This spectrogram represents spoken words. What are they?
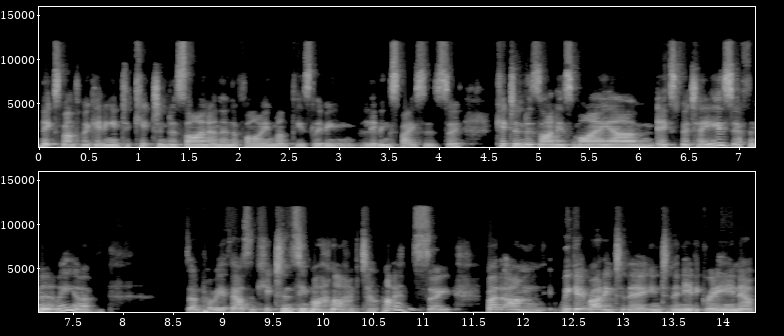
Next month we're getting into kitchen design, and then the following month is living living spaces. So kitchen design is my um, expertise. Definitely, I've done probably a thousand kitchens in my lifetime. So, but um, we get right into the into the nitty gritty in our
